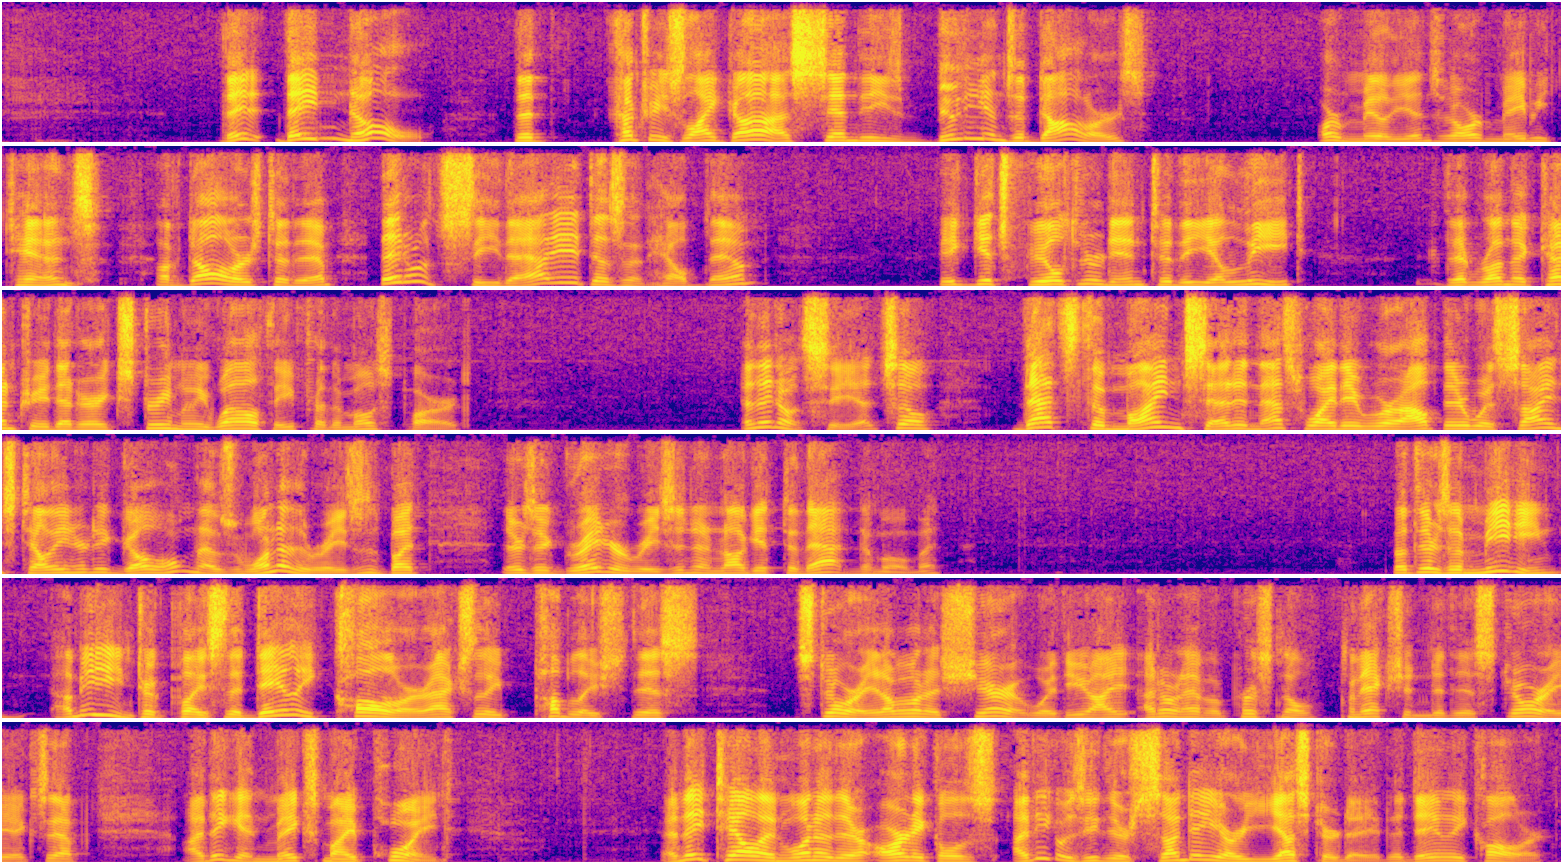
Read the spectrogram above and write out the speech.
They, they know that countries like us send these billions of dollars or millions or maybe tens of dollars to them. They don't see that. It doesn't help them. It gets filtered into the elite that run the country that are extremely wealthy for the most part. And they don't see it. So that's the mindset, and that's why they were out there with signs telling her to go home. That was one of the reasons, but there's a greater reason, and I'll get to that in a moment. But there's a meeting. A meeting took place. The Daily Caller actually published this story, and I want to share it with you. I, I don't have a personal connection to this story, except I think it makes my point. And they tell in one of their articles, I think it was either Sunday or yesterday, the Daily Caller,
